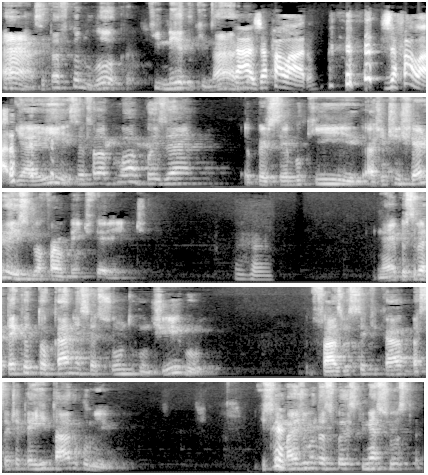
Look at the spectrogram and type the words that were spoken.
ah, você tá ficando louca, que medo, que nada. Ah, já falaram. já falaram. E aí você fala, oh, pois é, eu percebo que a gente enxerga isso de uma forma bem diferente. Uhum. Né? Eu percebo até que eu tocar nesse assunto contigo faz você ficar bastante até irritado comigo. Isso é mais uma das coisas que me assusta.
